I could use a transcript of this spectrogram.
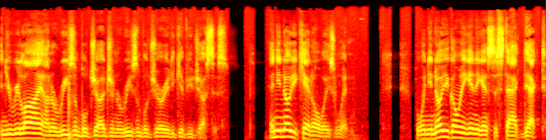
And you rely on a reasonable judge and a reasonable jury to give you justice. And you know you can't always win. But when you know you're going in against a stacked deck,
